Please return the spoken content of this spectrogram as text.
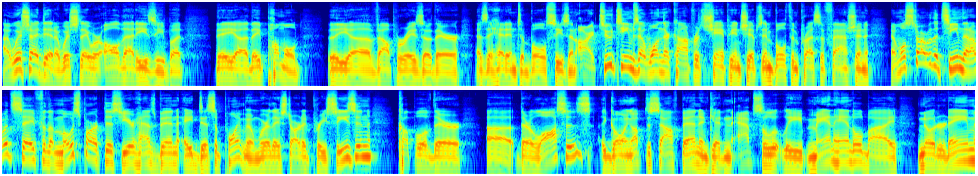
I wish I did. I wish they were all that easy, but they uh, they pummeled the uh, Valparaiso there as they head into bowl season. All right, two teams that won their conference championships in both impressive fashion. And we'll start with a team that I would say, for the most part this year, has been a disappointment where they started preseason couple of their uh, their losses going up to South Bend and getting absolutely manhandled by Notre Dame,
